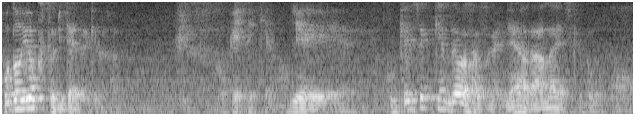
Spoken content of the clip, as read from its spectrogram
ほ程よく取りたいだけだから。固形石鹸の。いやいやいや。固形石鹸ではさすがにね洗わないですけど。あー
